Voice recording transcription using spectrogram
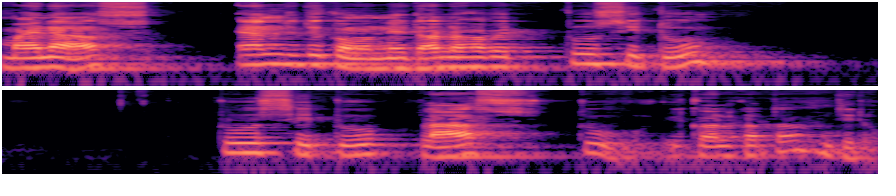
minus N যদি কমন নেই, তাহলে হবে two C two two C two plus two equal কত? জিরো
